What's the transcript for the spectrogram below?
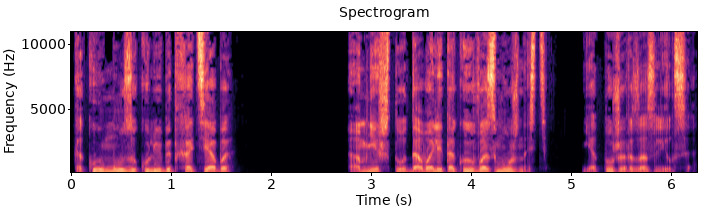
какую музыку любит хотя бы?» «А мне что, давали такую возможность?» Я тоже разозлился.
